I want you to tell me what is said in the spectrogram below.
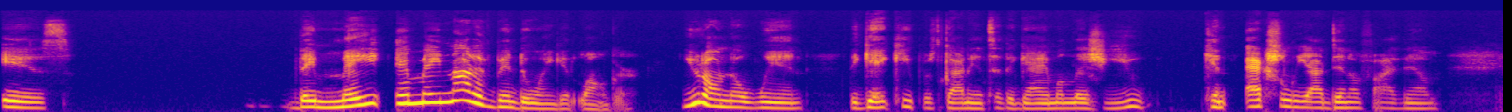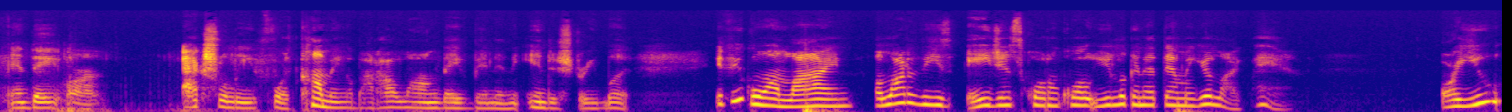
is they may and may not have been doing it longer. You don't know when the gatekeepers got into the game unless you can actually identify them and they are actually forthcoming about how long they've been in the industry. But if you go online, a lot of these agents, quote unquote, you're looking at them and you're like, man, are you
